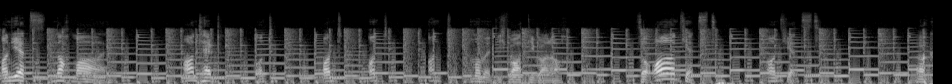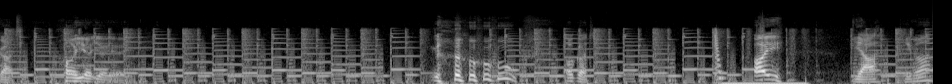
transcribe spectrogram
Und jetzt nochmal. Und hepp. Und, und, und, und. Moment, ich warte lieber noch. So, und jetzt. Und jetzt. Oh Gott. Uiuiui. oh Gott. Oi. Ja, prima.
